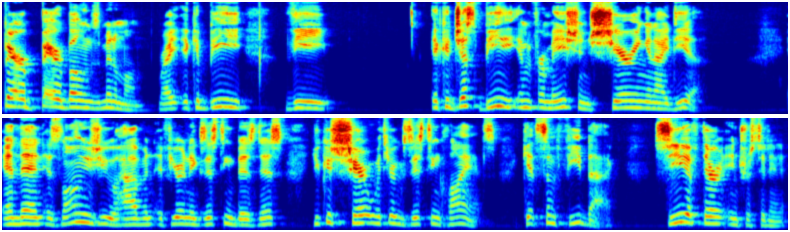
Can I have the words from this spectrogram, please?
bare bare bones minimum, right? It could be the, it could just be information sharing an idea, and then as long as you haven't, if you're an existing business, you could share it with your existing clients, get some feedback, see if they're interested in it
